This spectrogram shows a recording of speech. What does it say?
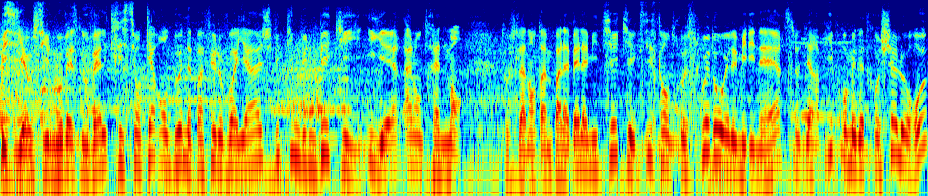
Mais il y a aussi une mauvaise nouvelle, Christian Carambeu n'a pas fait le voyage, victime d'une béquille hier à l'entraînement. Tout cela n'entame pas la belle amitié qui existe entre Suedo et le millénaire. Ce derby promet d'être chaleureux.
